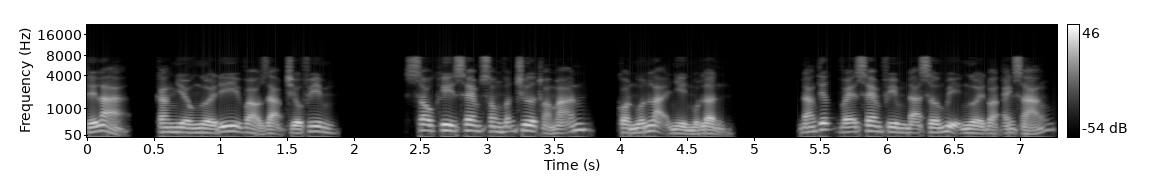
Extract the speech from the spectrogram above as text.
Thế là, càng nhiều người đi vào dạp chiếu phim. Sau khi xem xong vẫn chưa thỏa mãn, còn muốn lại nhìn một lần. Đáng tiếc vé xem phim đã sớm bị người đoạt ánh sáng,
